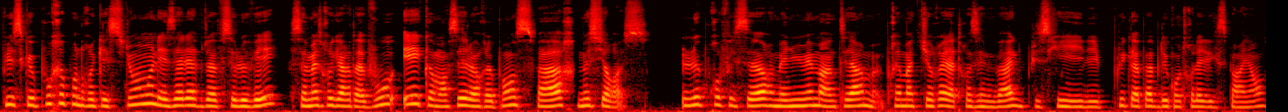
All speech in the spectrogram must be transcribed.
puisque pour répondre aux questions, les élèves doivent se lever, se mettre garde à vous et commencer leur réponse par Monsieur Ross. Le professeur met lui-même un terme prématuré à la troisième vague, puisqu'il est plus capable de contrôler l'expérience.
